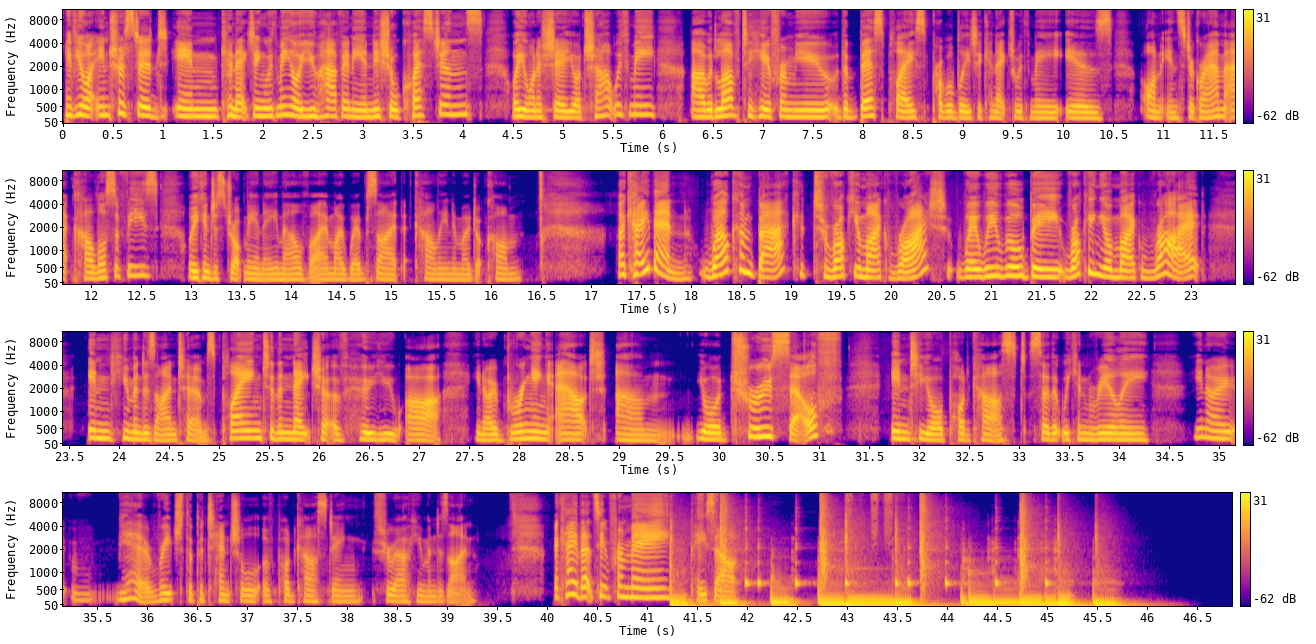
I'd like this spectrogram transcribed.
If you are interested in connecting with me or you have any initial questions or you want to share your chart with me, I would love to hear from you. The best place probably to connect with me is on Instagram at Carlosophies, or you can just drop me an email via my website at carlynimmo.com. Okay, then, welcome back to Rock Your Mic Right, where we will be rocking your mic right in human design terms, playing to the nature of who you are, you know, bringing out um, your true self into your podcast so that we can really, you know, yeah, reach the potential of podcasting through our human design. Okay, that's it from me. Peace out.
